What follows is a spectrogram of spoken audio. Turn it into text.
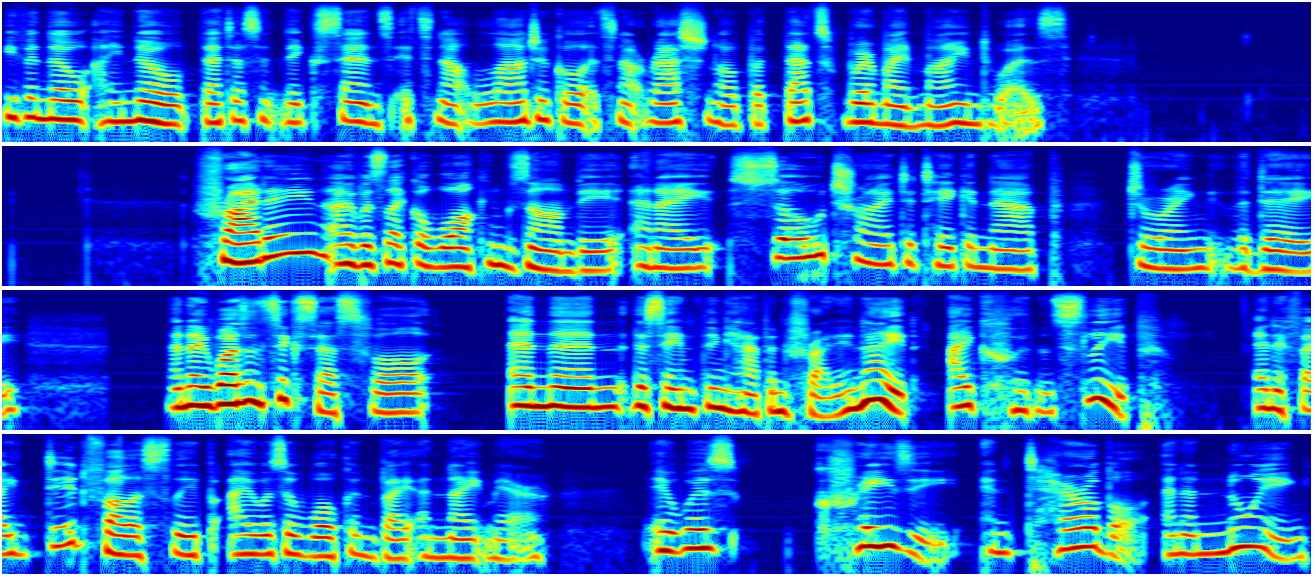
even though I know that doesn't make sense. It's not logical, it's not rational, but that's where my mind was. Friday, I was like a walking zombie, and I so tried to take a nap during the day, and I wasn't successful. And then the same thing happened Friday night. I couldn't sleep. And if I did fall asleep, I was awoken by a nightmare. It was crazy and terrible and annoying,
